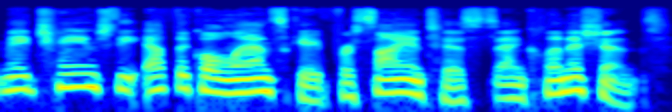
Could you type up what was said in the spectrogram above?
may change the ethical landscape for scientists and clinicians.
